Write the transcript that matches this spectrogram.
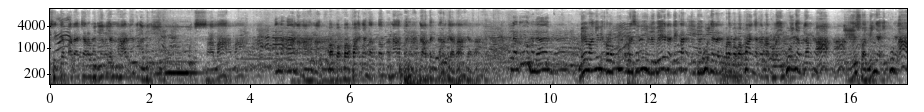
setiap ada acara beginian hadir ibu-ibu sama Anak-anak. bapak-bapaknya nggak tahu kenapa datang kerja kah Nggak diundang. Memang ini kalau pilpres ini lebih enak dekat ibu-ibunya daripada bapaknya karena kalau ibunya bilang A eh suaminya ikut A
